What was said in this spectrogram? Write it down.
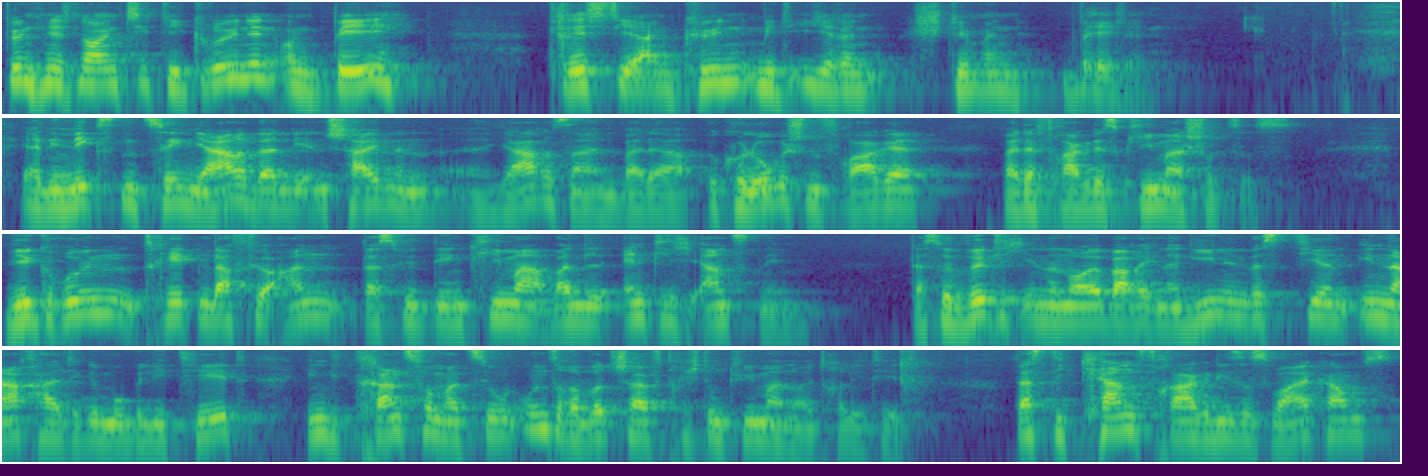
Bündnis 90 Die Grünen und B. Christian Kühn mit ihren Stimmen wählen? Ja, die nächsten zehn Jahre werden die entscheidenden äh, Jahre sein bei der ökologischen Frage, bei der Frage des Klimaschutzes. Wir Grünen treten dafür an, dass wir den Klimawandel endlich ernst nehmen. Dass wir wirklich in erneuerbare Energien investieren, in nachhaltige Mobilität, in die Transformation unserer Wirtschaft Richtung Klimaneutralität. Das ist die Kernfrage dieses Wahlkampfs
